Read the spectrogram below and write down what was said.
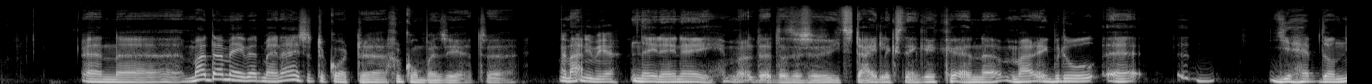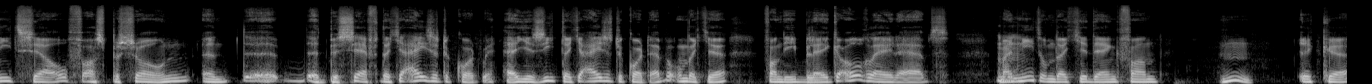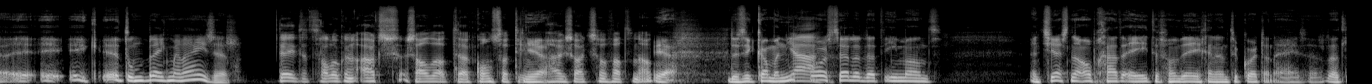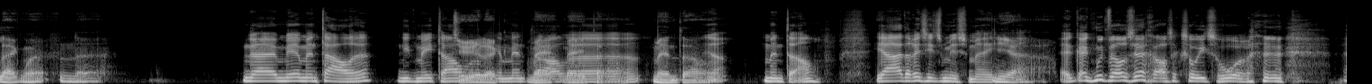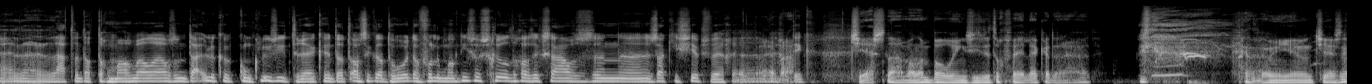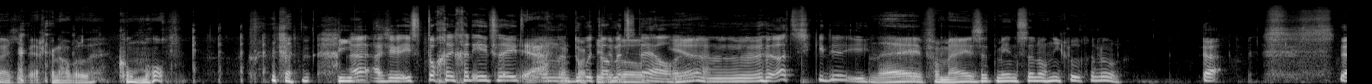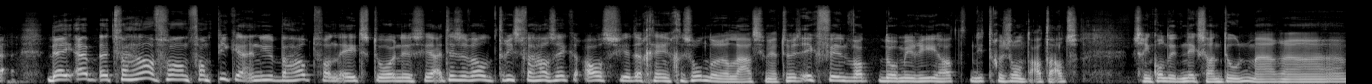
En, eh, maar daarmee werd mijn ijzertekort gecompenseerd. Heb Maar- niet meer. Nee, nee, nee. Dat dat is iets tijdelijks, denk ik. En, maar ik bedoel, je hebt dan niet zelf als persoon een, eh, het besef dat je ijzertekort hebt. Je ziet dat je ijzertekort hebt, omdat je van die bleke oogleden hebt. Maar niet omdat je denkt van, hmm, ik, eh, ik, ik, het ontbreekt mijn ijzer. Nee, dat zal ook een arts zal dat eh, constateren. Ja. Huisarts of wat dan ook. Ja. Dus ik kan me niet Ja. voorstellen dat iemand een chestnut op gaat eten vanwege een tekort aan ijzer. Dat lijkt me een... eh, Nee, meer mentaal, hè? Niet metaal, tuurlijk. meer mentaal. me- metaal. eh, mentaal. ja, mentaal. Ja, daar is iets mis mee. Ja. Ik, ik moet wel zeggen, als ik zoiets hoor... En eh, laten we dat toch maar wel als een duidelijke conclusie trekken. Dat als ik dat hoor, dan voel ik me ook niet zo schuldig als ik s'avonds een eh, zakje chips weg, uh, wegtik. Chestnut, man. Een Boeing ziet er toch veel lekkerder uit. Ga zo hier een chestnutje wegknabbelen. Kom op. Als je iets, toch gaat iets eten, Ja, dan, dan doe pak het je dan de met stijl. Ja. Eh, hartstikke idee. Nee, voor mij is het minste nog niet goed genoeg. Ja. ja. Nee, eh, het verhaal van, van pieken en nu überhaupt van eetstoornis. Ja, het is wel een triest verhaal. Zeker als je er geen gezonde relatie mee hebt. Tenminste, ik vind wat Domerie had niet gezond. Althans, misschien kon dit niks aan doen. Maar eh,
